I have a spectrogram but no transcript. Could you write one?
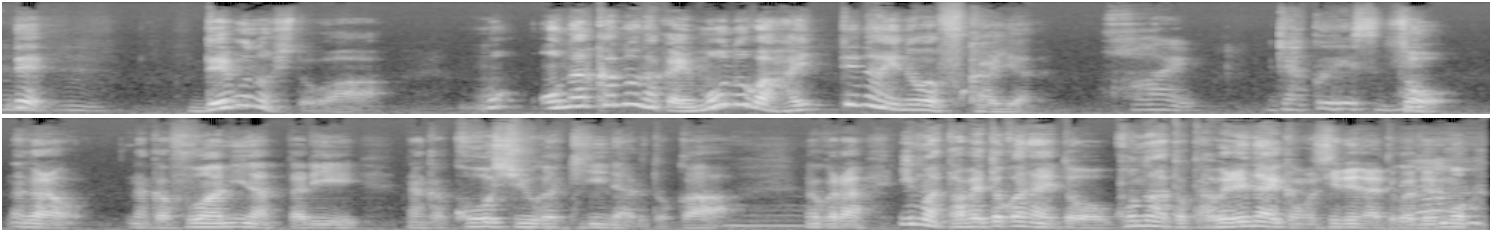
うんでうん。んデブの人はもお腹の中に物が入ってないのが不快やねはい。逆ですん、ね。そう。だからなんか不安になったりなんか口臭が気になるとかうん。だから今食べとかないとこの後食べれないかもしれないとかでもう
